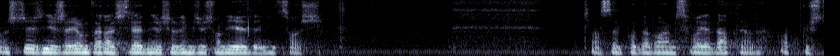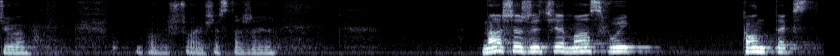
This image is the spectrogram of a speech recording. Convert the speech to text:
Mężczyźni żyją teraz średnio 71 i coś. Czasem podawałem swoje daty, ale odpuściłem, bo już człowiek się starzeje. Nasze życie ma swój kontekst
